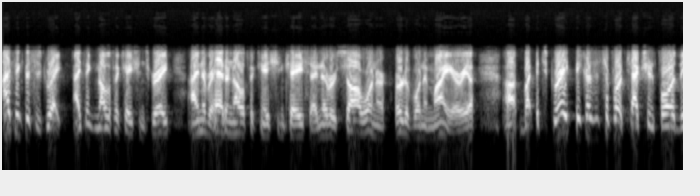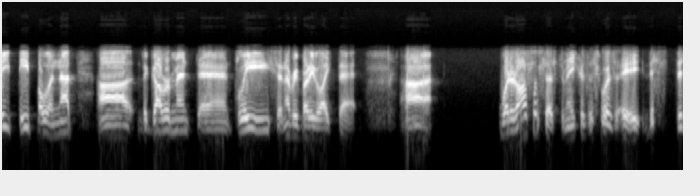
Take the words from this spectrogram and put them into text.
I think this is great. I think nullification is great. I never had a nullification case. I never saw one or heard of one in my area. Uh, but it's great because it's a protection for the people and not uh, the government and police and everybody like that. Uh, what it also says to me, because this was a this this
